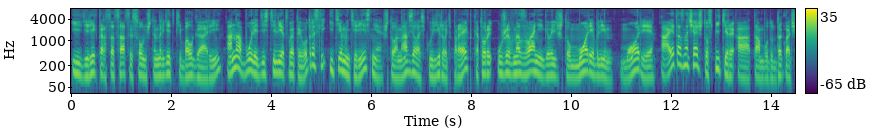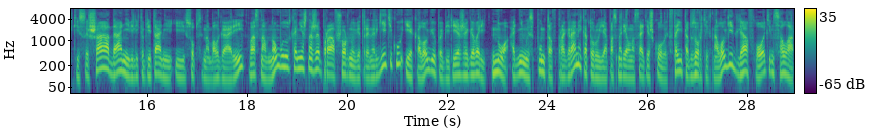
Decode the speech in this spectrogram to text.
и директор Ассоциации солнечной энергетики Болгарии. Она более 10 лет в этой отрасли, и тем интереснее, что она взялась курировать проект, который уже в названии говорит, что море, блин, море. А это означает, что спикеры, а там будут докладчики из США, Дании, Великобритании и, собственно, Болгарии, в основном будут, конечно же, про офшорную ветроэнергетику и экологию побережья говорить. Но одним из пунктов в программе, которую я посмотрел на сайте школы, стоит обзор технологий для Floating Solar,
